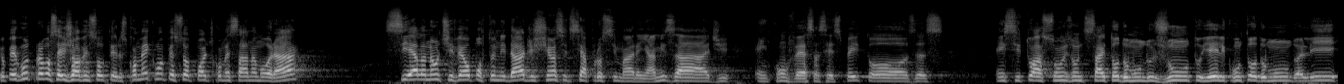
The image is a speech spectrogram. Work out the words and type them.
Eu pergunto para vocês, jovens solteiros, como é que uma pessoa pode começar a namorar se ela não tiver oportunidade e chance de se aproximar em amizade, em conversas respeitosas, em situações onde sai todo mundo junto e ele com todo mundo ali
